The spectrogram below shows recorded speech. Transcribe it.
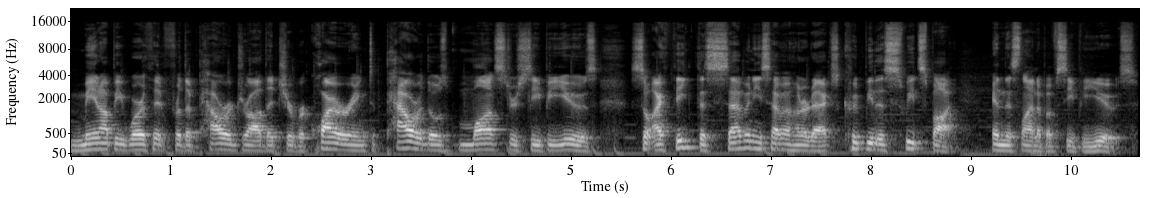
may not be worth it for the power draw that you're requiring to power those monster CPUs. So I think the 7700X could be the sweet spot in this lineup of CPUs.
